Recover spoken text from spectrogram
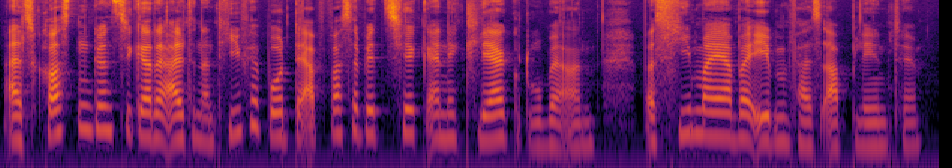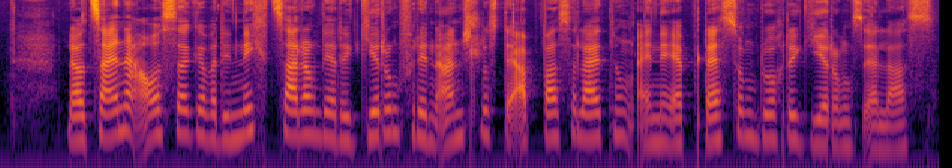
Als kostengünstigere Alternative bot der Abwasserbezirk eine Klärgrube an, was Niemeyer aber ebenfalls ablehnte. Laut seiner Aussage war die Nichtzahlung der Regierung für den Anschluss der Abwasserleitung eine Erpressung durch Regierungserlass.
